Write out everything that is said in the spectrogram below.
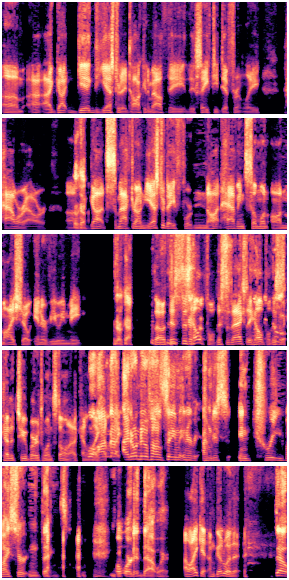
um, I, I, got gigged yesterday talking about the the safety differently power hour. Um, okay. I got smacked around yesterday for not having someone on my show interviewing me. Okay. So this is helpful. This is actually helpful. This is kind of two birds, one stone. I kind of well, like, I'm not, like. I don't know if I'll say interview. I'm just intrigued by certain things. Worded that way. I like it. I'm good with it. So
